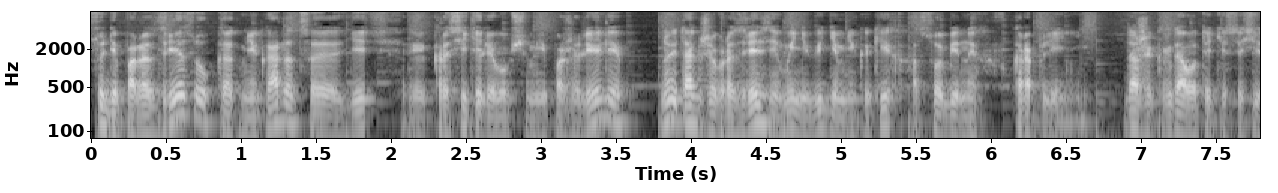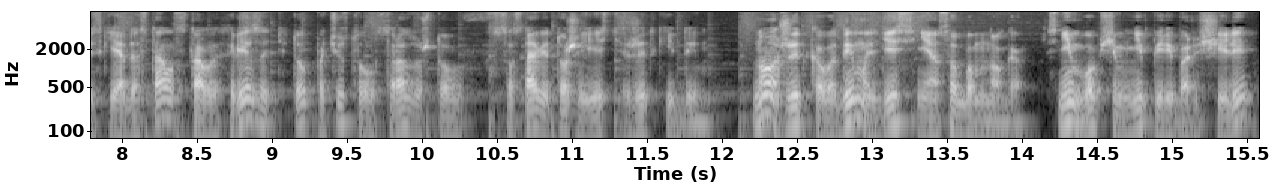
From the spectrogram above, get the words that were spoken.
Судя по разрезу, как мне кажется, здесь красители в общем не пожалели. Ну и также в разрезе мы не видим никаких особенных вкраплений. Даже когда вот эти сосиски я достал, стал их резать, то почувствовал сразу, что в составе тоже есть жидкий дым. Но жидкого дыма здесь не особо много. С ним в общем не переборщили.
